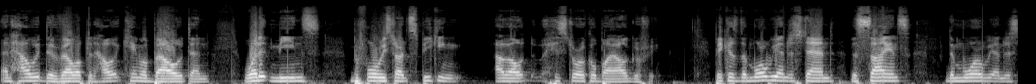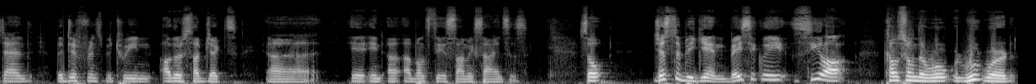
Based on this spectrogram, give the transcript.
and how it developed and how it came about and what it means before we start speaking about historical biography. Because the more we understand the science, the more we understand the difference between other subjects uh, in, uh, amongst the Islamic sciences. So, just to begin, basically, sirah comes from the root word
